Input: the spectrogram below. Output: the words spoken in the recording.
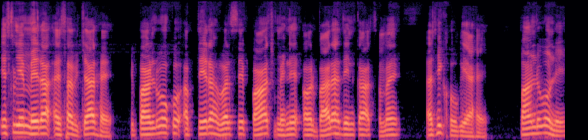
इसलिए मेरा ऐसा विचार है कि पांडवों को अब तेरह वर्ष से पाँच महीने और बारह दिन का समय अधिक हो गया है। पांडवों ने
